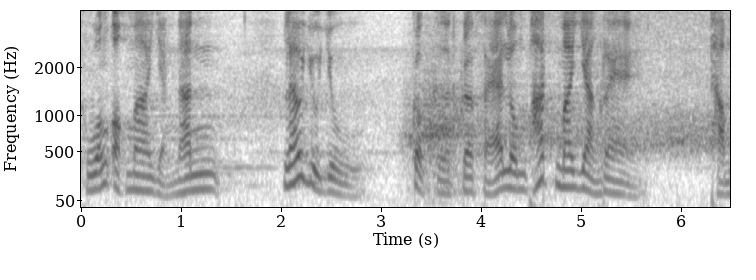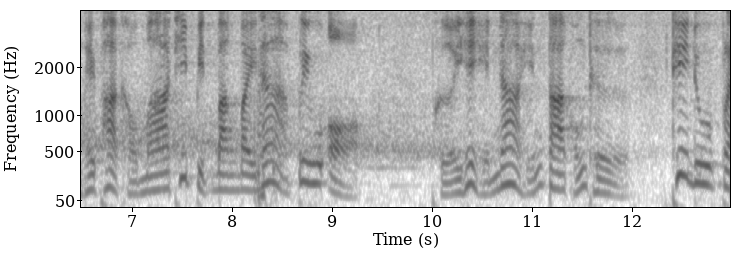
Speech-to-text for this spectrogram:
ท้วงออกมาอย่างนั้น แล้วอยู่ๆก็เกิดกระแสลมพัดมาอย่างแรงทำให้ผ้าเขามาที่ปิดบังใบหน้าปลิวออก เผยให้เห็นหน้าเห็นตาของเธอ ที่ดูแปล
